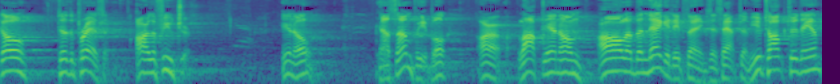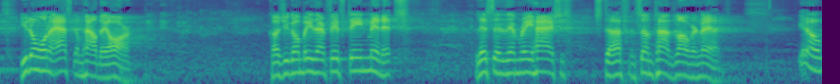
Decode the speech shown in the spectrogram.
go to the present or the future. You know, now some people are locked in on all of the negative things that's happened to them. You talk to them, you don't want to ask them how they are because you're going to be there 15 minutes listening to them rehash stuff, and sometimes longer than that. You know,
